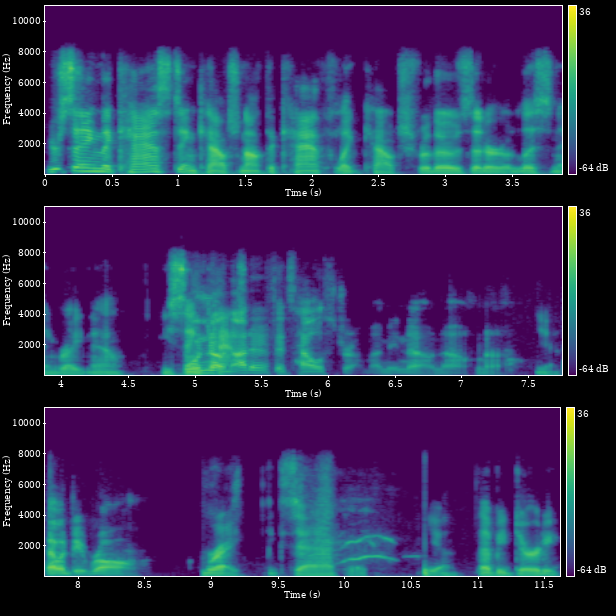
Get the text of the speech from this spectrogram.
you're saying the casting couch, not the Catholic couch. For those that are listening right now, he's saying well, no, cast- not if it's Hellstrom. I mean, no, no, no. Yeah. That would be wrong. right. Exactly. Yeah, that'd be dirty.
